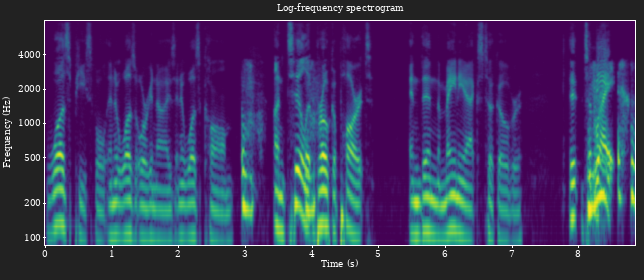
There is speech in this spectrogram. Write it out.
was peaceful and it was organized and it was calm until it broke apart, and then the maniacs took over. It, to me, Right.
